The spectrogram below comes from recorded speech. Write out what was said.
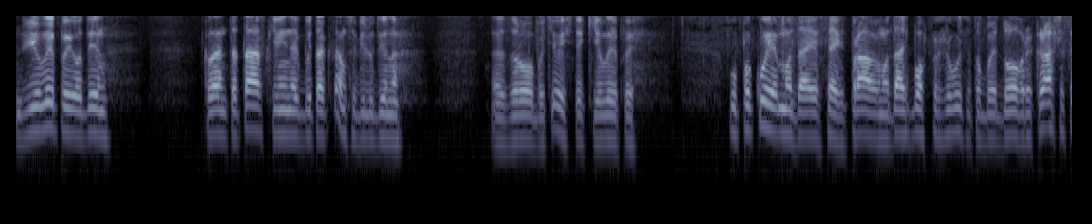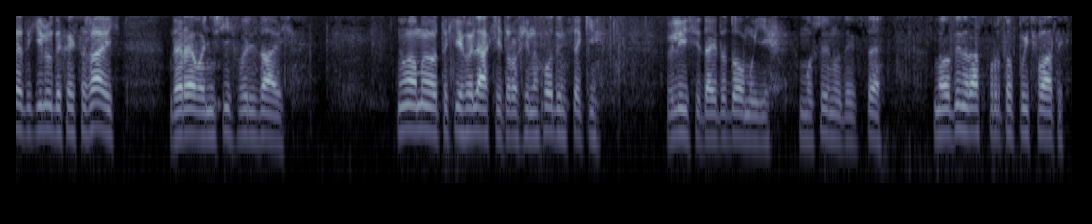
Дві липи і один клен татарський, він якби так там собі людина е, зробить. Ось такі липи. Упакуємо, да, і все відправимо. Дай Бог приживуться, то буде добре. Краще все-таки люди хай сажають дерева, ніж їх вирізають. Ну а ми от такі голяки трохи знаходимо всякі в лісі, дай додому їх, машину, і все. На один раз протопить хватить.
